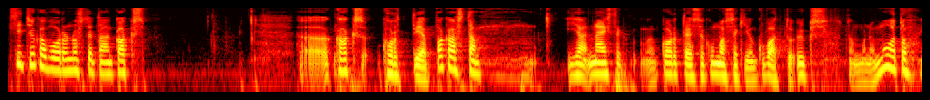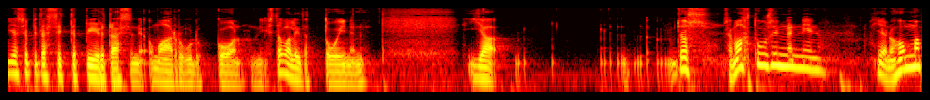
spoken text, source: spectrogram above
sitten joka vuoro nostetaan kaksi, äh, kaksi korttia pakasta. Ja näistä korteissa kummassakin on kuvattu yksi muoto, ja se pitäisi sitten piirtää sinne omaan ruudukkoon. Niistä valita toinen. Ja jos se mahtuu sinne, niin hieno homma.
